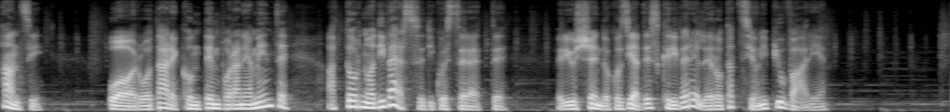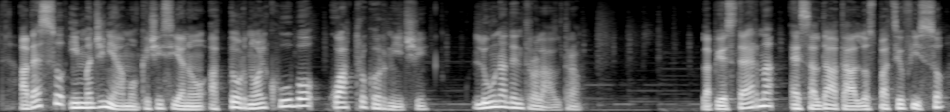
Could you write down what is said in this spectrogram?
Anzi, può ruotare contemporaneamente attorno a diverse di queste rette, riuscendo così a descrivere le rotazioni più varie. Adesso immaginiamo che ci siano attorno al cubo quattro cornici, l'una dentro l'altra. La più esterna è saldata allo spazio fisso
